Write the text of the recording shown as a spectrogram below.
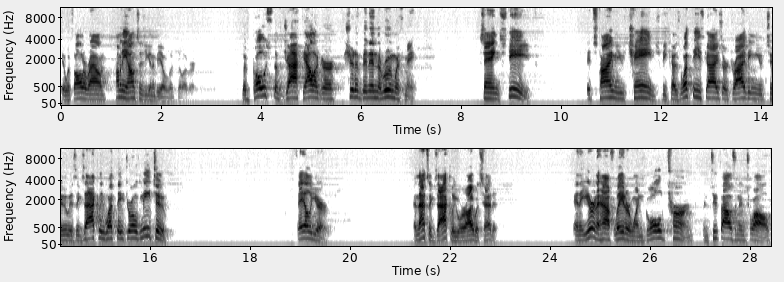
It was all around how many ounces are you going to be able to deliver. The ghost of Jack Gallagher should have been in the room with me saying, Steve, it's time you change because what these guys are driving you to is exactly what they drove me to failure. And that's exactly where I was headed. And a year and a half later, when gold turned in 2012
